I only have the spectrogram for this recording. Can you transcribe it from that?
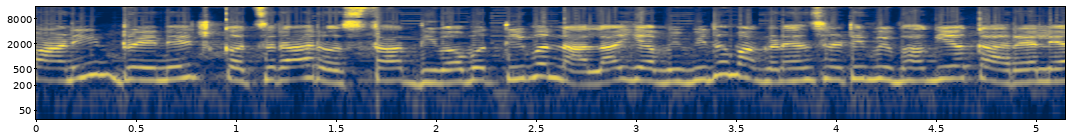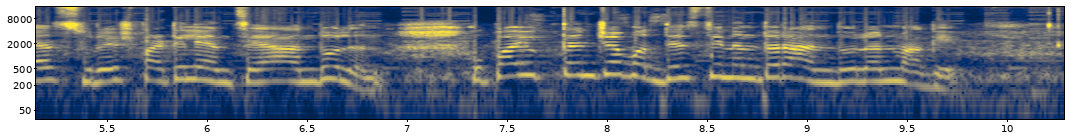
पाणी ड्रेनेज कचरा रस्ता दिवाबत्ती व नाला या विविध मागण्यांसाठी विभागीय कार्यालयात सुरेश पाटील यांचे आंदोलन. उपायुक्तांच्या मध्यस्थीनंतर आंदोलन मागे.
